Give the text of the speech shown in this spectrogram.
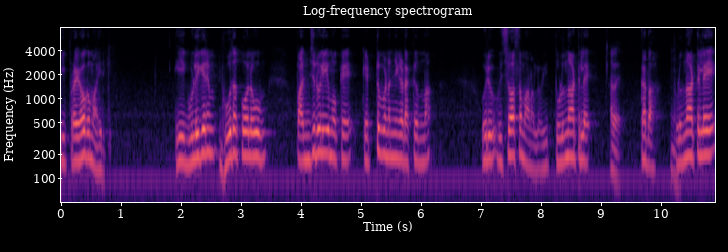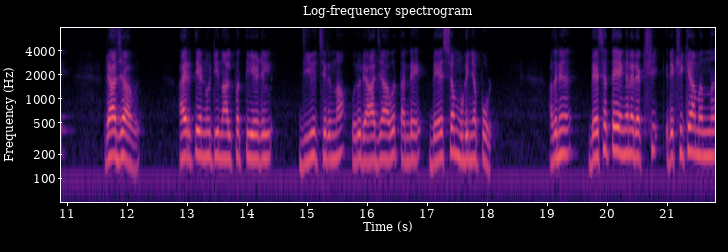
ഈ പ്രയോഗമായിരിക്കും. ഈ ഗുളികനും ഭൂതക്കോലവും പഞ്ചുരുളിയുമൊക്കെ കെട്ടുപിണഞ്ഞു കിടക്കുന്ന ഒരു വിശ്വാസമാണല്ലോ ഈ തുളുനാട്ടിലെ അതെ. കഥ. തുളുനാട്ടിലെ രാജാവ് ആയിരത്തി എണ്ണൂറ്റി നാൽപ്പത്തി ഏഴിൽ ജീവിച്ചിരുന്ന ഒരു രാജാവ് തന്റെ ദേശം മുടിഞ്ഞപ്പോൾ അതിന് ദേശത്തെ എങ്ങനെ രക്ഷി രക്ഷിക്കാമെന്ന്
